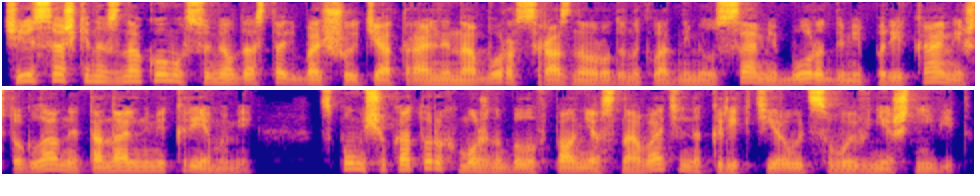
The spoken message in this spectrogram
Через Сашкиных знакомых сумел достать большой театральный набор с разного рода накладными усами, бородами, париками и, что главное, тональными кремами, с помощью которых можно было вполне основательно корректировать свой внешний вид.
